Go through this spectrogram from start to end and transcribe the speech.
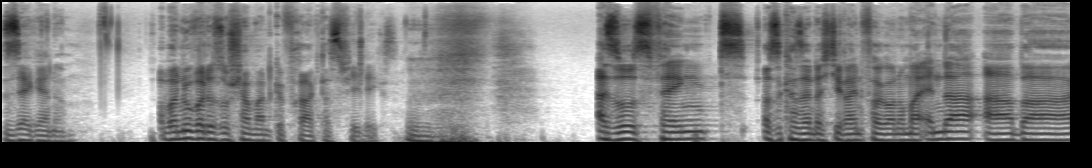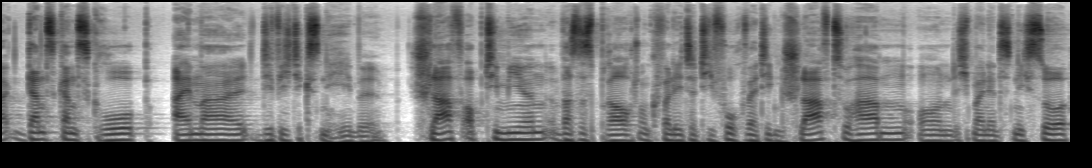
Sehr gerne. Aber nur weil du so charmant gefragt hast, Felix. Mhm. Also es fängt, also kann sein, dass ich die Reihenfolge auch nochmal ändere, aber ganz, ganz grob einmal die wichtigsten Hebel. Schlaf optimieren, was es braucht, um qualitativ hochwertigen Schlaf zu haben. Und ich meine jetzt nicht so,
